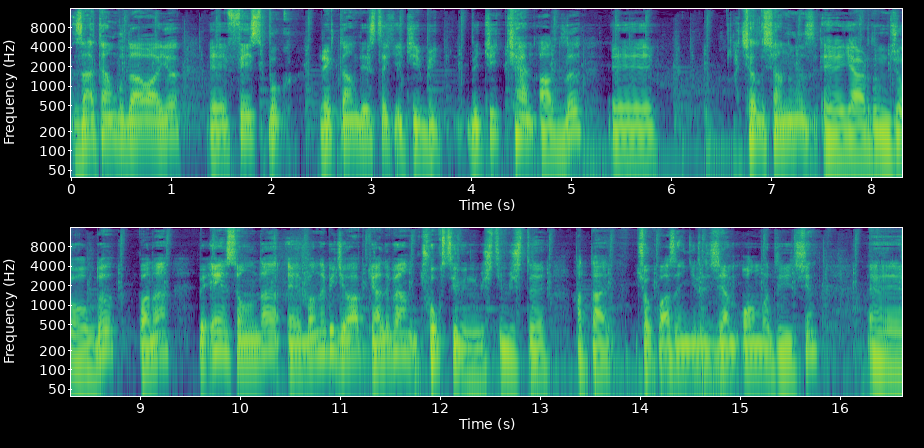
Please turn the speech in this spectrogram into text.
Zaten bu davayı e, Facebook reklam destek ekibindeki Ken adlı çalışanımız yardımcı oldu bana ve en sonunda bana bir cevap geldi. Ben çok sevinmiştim işte hatta çok fazla İngilizcem olmadığı için e,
